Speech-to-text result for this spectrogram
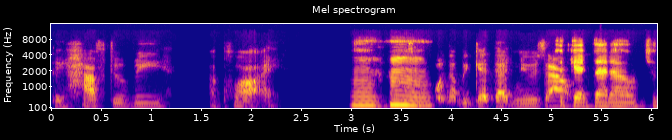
they have to reapply. Mhm, Important That we get that news out. to get that out to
